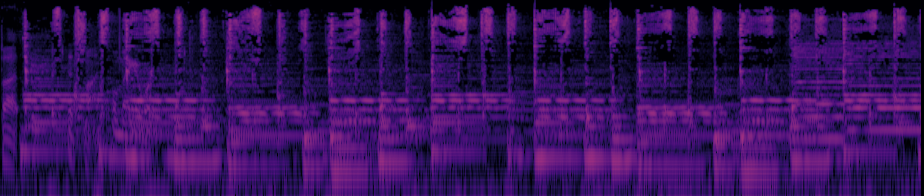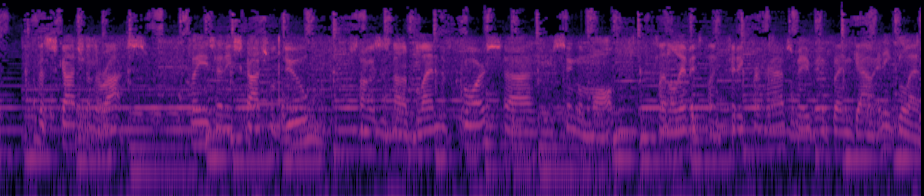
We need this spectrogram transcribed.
but it's fine. We'll make it work. The scotch on the rocks, please. Any scotch will do, as long as it's not a blend, of course. Uh, single malt. Glenlivet, Glenfiddich, perhaps, maybe a Glengow, any Glen.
